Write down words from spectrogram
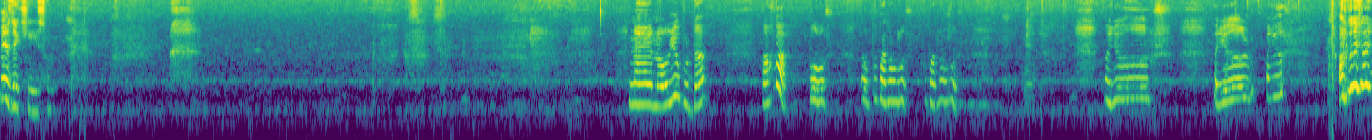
Ne zekisin. Ne, ne oluyor burada? Aha, bu olur. Bu, bana olur. Bu bana olur. Hayır. Hayır. Hayır. Arkadaşlar,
